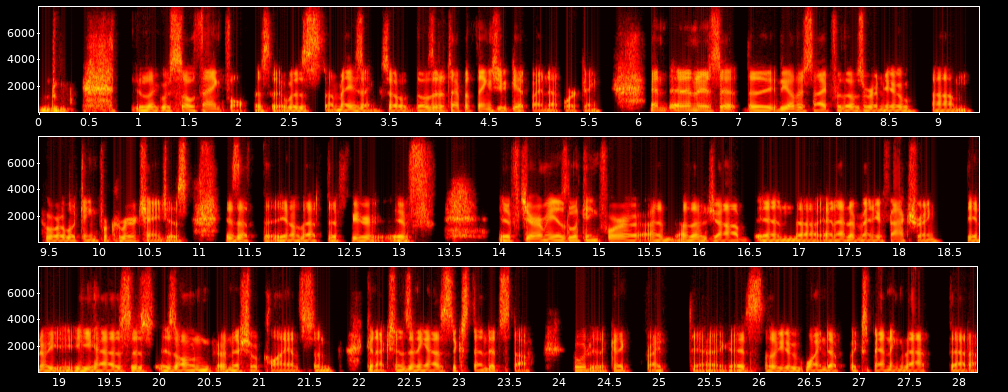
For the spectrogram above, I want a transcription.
like was so thankful. It was amazing. So those are the type of things you get by networking, and and there's the the, the other side for those who are new, um, who are looking for career changes, is that the, you know that if you're if if Jeremy is looking for another job in uh, in additive manufacturing, you know he has his his own initial clients and connections and he has extended stuff who would like right so you wind up expanding that that uh,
